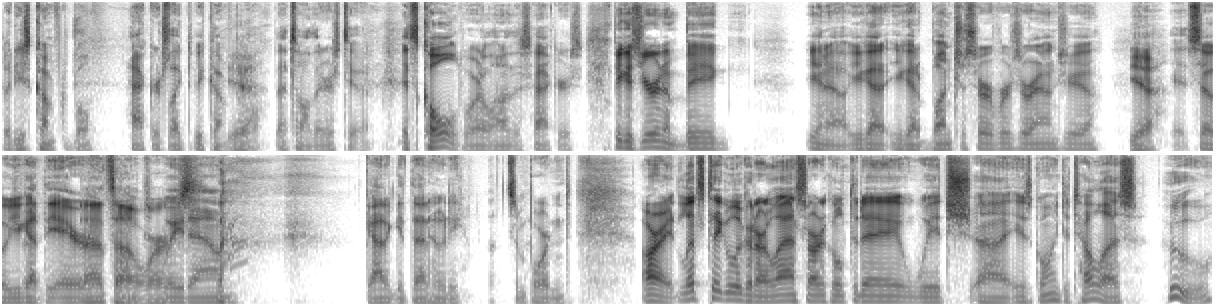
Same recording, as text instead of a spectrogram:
But he's comfortable. Hackers like to be comfortable. Yeah. That's all there is to it. It's cold where a lot of this hackers because you're in a big, you know, you got you got a bunch of servers around you. Yeah. So you got the air That's how it pumped way down. got to get that hoodie. It's important. All right, let's take a look at our last article today, which uh, is going to tell us who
